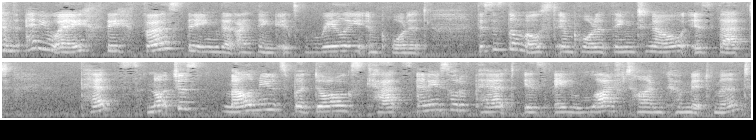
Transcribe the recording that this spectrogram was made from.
And anyway, the first thing that I think it's really important, this is the most important thing to know, is that pets, not just Malamutes, but dogs, cats, any sort of pet is a lifetime commitment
